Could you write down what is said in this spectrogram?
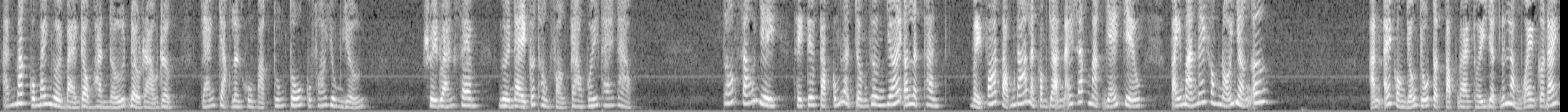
ánh mắt của mấy người bạn đồng hành nữ đều rạo rực, dán chặt lên khuôn mặt tuấn tú của phó dung dữ. Suy đoán xem, người này có thân phận cao quý thế nào. Tốt xấu gì thì tiêu tập cũng là trùm thương giới ở lịch thành. Vị phó tổng đó lại không cho anh ấy sắc mặt dễ chịu vậy mà anh ấy không nổi giận ư? Anh ấy còn dẫn chủ tịch tập đoàn thụy dịch đến làm quen cơ đấy.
